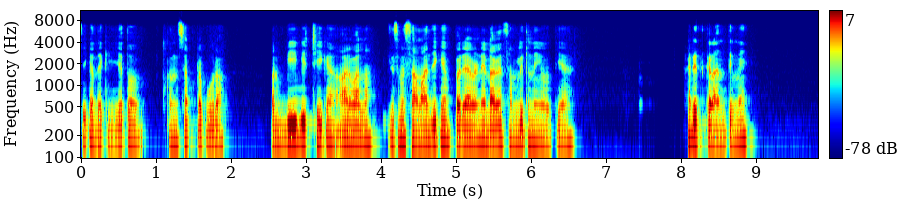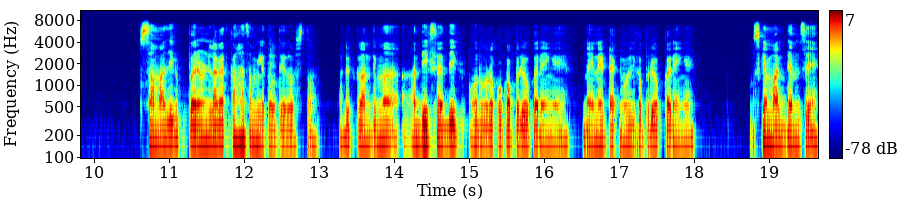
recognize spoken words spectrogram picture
ठीक है, देखिए, ये तो कंसेप्ट है पूरा, और बी भी ठीक है आर वाला, इसमें सामाजिक एवं पर्यावरणीय लागत सम्मिलित नहीं होती है। हरित क्रांति में सामाजिक पर्यावरण लागत कहाँ सम्मिलित होती है दोस्तों? हरित क्रांति में अधिक से अधिक उर्वरकों का प्रयोग करेंगे नई नई टेक्नोलॉजी का प्रयोग करेंगे उसके माध्यम से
